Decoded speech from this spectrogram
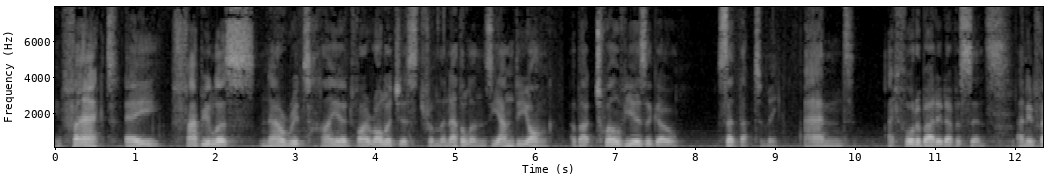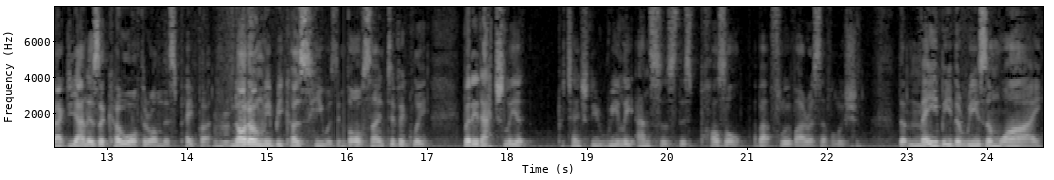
In fact, a fabulous, now retired virologist from the Netherlands, Jan de Jong, about 12 years ago said that to me. And I thought about it ever since. And in fact, Jan is a co author on this paper, mm-hmm. not only because he was involved scientifically, but it actually potentially really answers this puzzle about flu virus evolution. That maybe the reason why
